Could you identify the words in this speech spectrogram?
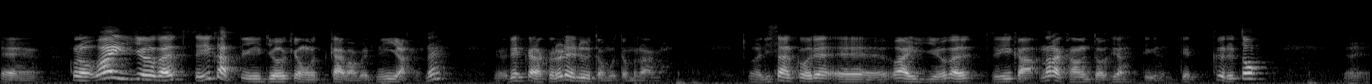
えー、この y 乗が x 以下っていう条件を使えば別にいいわけですね。ですから、これでルートを求められます。実際これで、えー、y 乗が x 以下ならカウントを増やすっていうふうにしてくると、え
